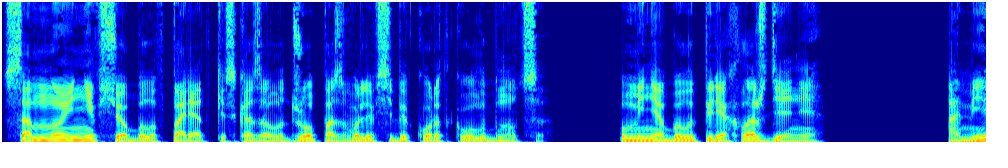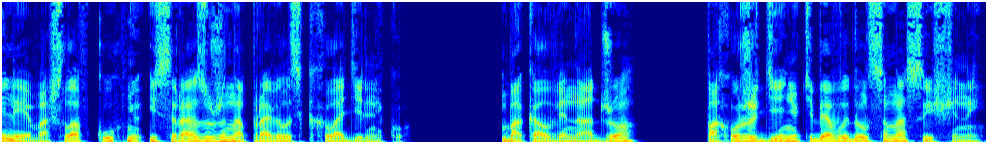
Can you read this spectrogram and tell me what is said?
«Со мной не все было в порядке», — сказала Джо, позволив себе коротко улыбнуться. «У меня было переохлаждение». Амелия вошла в кухню и сразу же направилась к холодильнику. «Бокал вина, Джо? Похоже, день у тебя выдался насыщенный.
